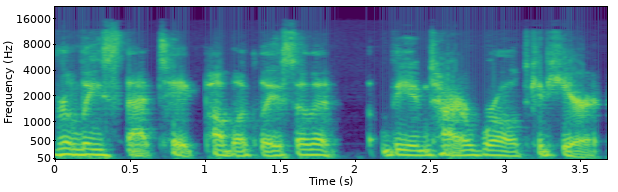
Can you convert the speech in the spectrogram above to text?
released that tape publicly so that the entire world could hear it.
